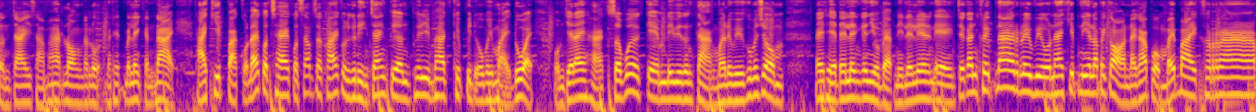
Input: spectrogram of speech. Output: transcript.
สนใจสามารถลองดาวน์โหลดมาเทสมาเล่นกันได้ท้ายคลิปฝากกดไลค์กดแชร์กด Subscribe กดกระดิ่งแจ้งเตือนเพื่อที่ไม่พลาดคลิปวิดีโอใหม่ๆด้วย ผมจะได้หาเซิร์ฟเวอร์เกมรีวิวต่างๆ มารีวิวคุณผู้ชมได้เทสได้เล่นกันอยู่แบบนี้เรื่อยๆนั่นเอง เจอกันคลิปหน้ารีวิวนะคลิปนี้ลาไปก่อนนะครับผมบ๊ายบายครับ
